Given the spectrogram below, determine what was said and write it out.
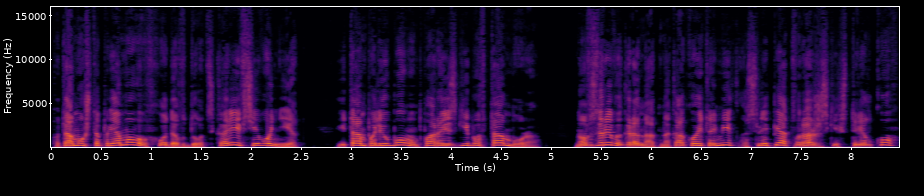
потому что прямого входа в ДОТ, скорее всего, нет, и там по-любому пара изгибов тамбура, но взрывы гранат на какой-то миг ослепят вражеских стрелков,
